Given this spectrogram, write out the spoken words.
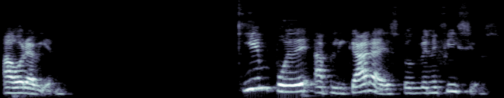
Ahora bien, ¿quién puede aplicar a estos beneficios?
